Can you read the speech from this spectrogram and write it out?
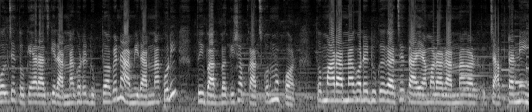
বলছে, তোকে আর আজকে রান্নাঘরে ঢুকতে হবে না, আমি রান্না করি, তুই বাদ বাকি সব কাজকর্ম কর। তো মা রান্নাঘরে ঢুকে গেছে, তাই আমার আর রান্নার চাপটা নেই।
